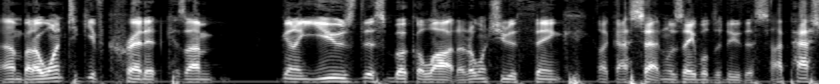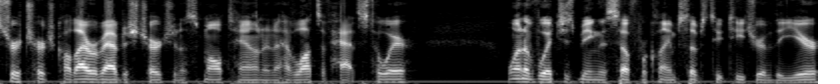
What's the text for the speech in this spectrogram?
Um, but I want to give credit because I'm going to use this book a lot. I don't want you to think like I sat and was able to do this. I pastor a church called Ira Baptist Church in a small town, and I have lots of hats to wear. One of which is being the self-proclaimed substitute teacher of the year,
